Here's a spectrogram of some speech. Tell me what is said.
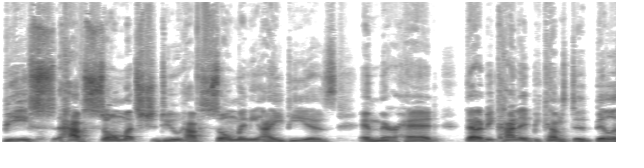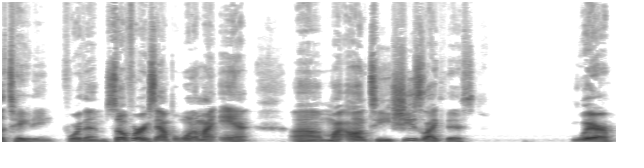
be have so much to do, have so many ideas in their head that it be, kind of becomes debilitating for them. So, for example, one of my aunt, um, my auntie, she's like this, where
